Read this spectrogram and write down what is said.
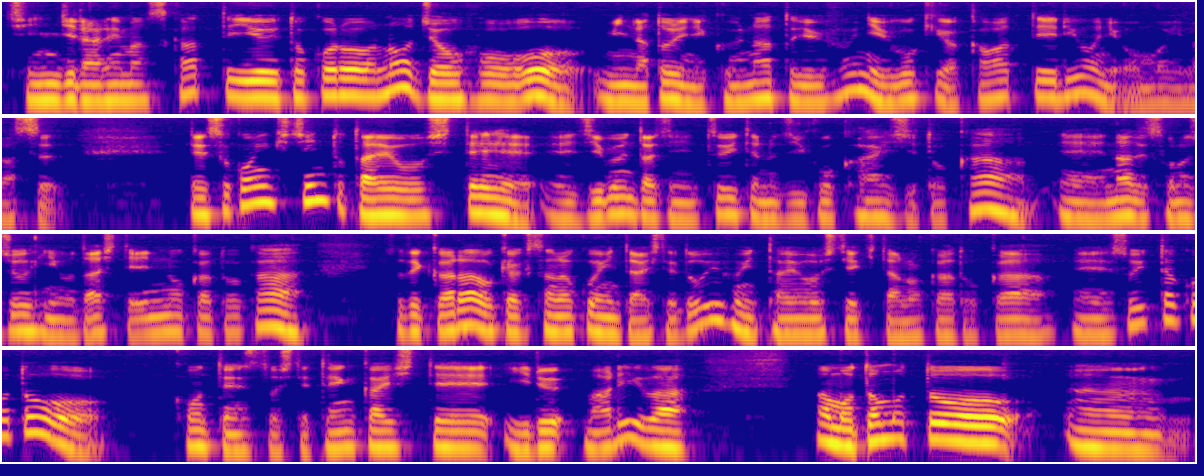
信じられますか？っていうところの情報をみんな取りに来るなというふうに動きが変わっているように思います。でそこにきちんと対応して、え自分たちについての自己開示とか、え、なぜその商品を出しているのかとか、それからお客さんの声に対してどういうふうに対応してきたのかとか、え、そういったことをコンテンツとして展開している、あるいはまあもともと、うん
